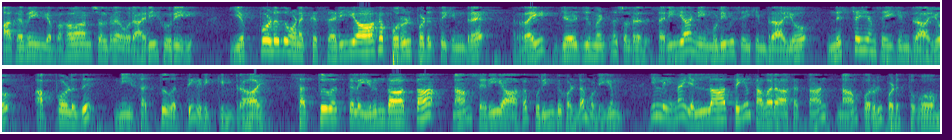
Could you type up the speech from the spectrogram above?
ஆகவே இங்க பகவான் சொல்ற ஒரு அறிகுறி எப்பொழுது உனக்கு சரியாக பொருள்படுத்துகின்ற ரைட் ஜட்ஜ்மெண்ட்னு சொல்றது. சரியா நீ முடிவு செய்கின்றாயோ நிச்சயம் செய்கின்றாயோ அப்பொழுது நீ சத்துவத்தில் இருக்கின்றாய். சத்துவத்தில் இருந்தாதான் நாம் சரியாக புரிந்து கொள்ள முடியும். இல்லைன்னா எல்லாத்தையும் தவறாகத்தான் நாம் பொருள்படுத்துவோம்.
